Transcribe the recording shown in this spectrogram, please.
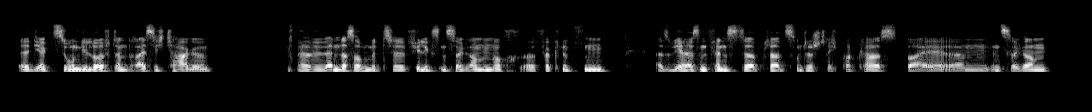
Äh, die Aktion, die läuft dann 30 Tage. Äh, wir werden das auch mit äh, Felix Instagram noch äh, verknüpfen. Also wir heißen Fensterplatz unterstrich Podcast bei ähm, Instagram.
